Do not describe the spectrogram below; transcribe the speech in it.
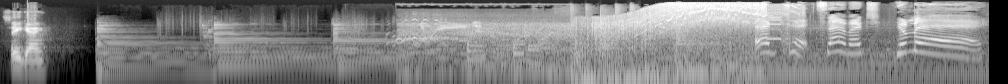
See you, gang. EdTech Sandwich, your man.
